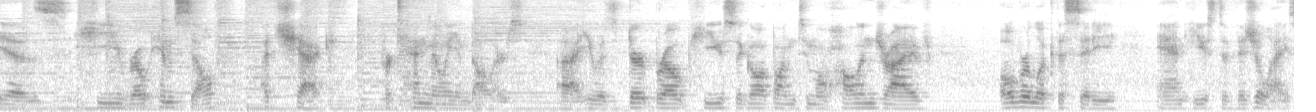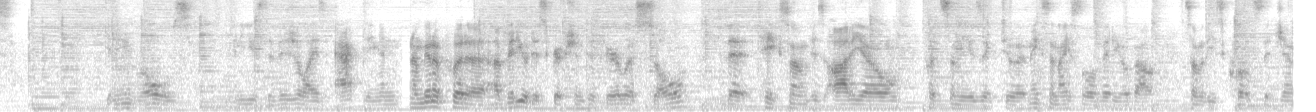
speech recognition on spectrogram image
is he wrote himself a check for $10 million. Uh, he was dirt broke. He used to go up onto Mulholland Drive, overlook the city, and he used to visualize getting roles. And he used to visualize acting. And I'm going to put a, a video description to Fearless Soul that takes some of his audio, puts some music to it, makes a nice little video about some of these quotes that Jim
